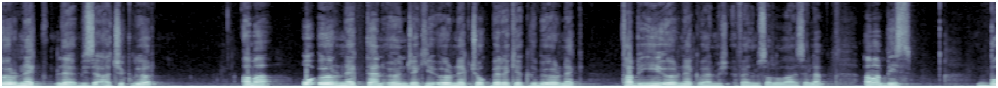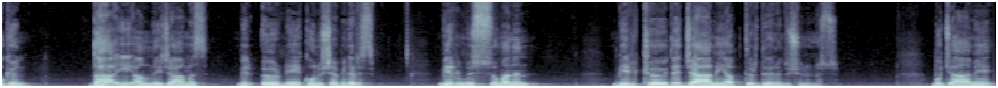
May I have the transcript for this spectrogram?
örnekle bize açıklıyor. Ama o örnekten önceki örnek çok bereketli bir örnek. Tabii örnek vermiş Efendimiz sallallahu aleyhi ve sellem. Ama biz bugün daha iyi anlayacağımız bir örneği konuşabiliriz. Bir Müslümanın bir köyde cami yaptırdığını düşününüz. Bu cami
